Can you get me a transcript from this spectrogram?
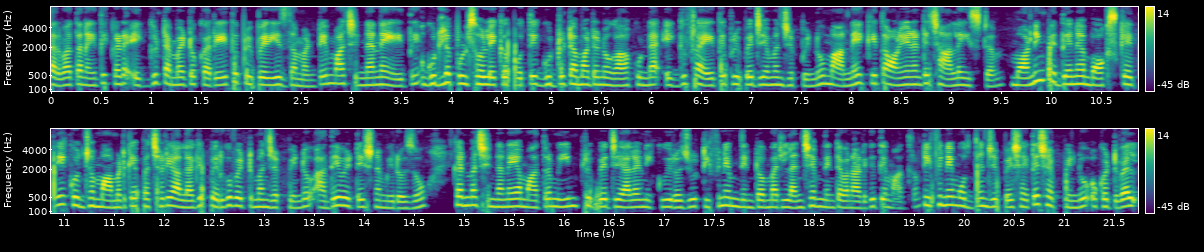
తర్వాతనైతే ఇక్కడ ఎగ్ టమాటో కర్రీ అయితే ప్రిపేర్ చేద్దామంటే మా చిన్నయ్య అయితే గుడ్ల పులుసో లేకపోతే గుడ్డు టమాటోను కాకుండా ఎగ్ ఫ్రై అయితే ప్రిపేర్ చేయమని చెప్పిండు. మా అన్నయ్యకి అయితే ఆనియన్ అంటే చాలా ఇష్టం. మార్నింగ్ పెద్దయిన బాక్స్కి అయితే కొంచెం మామిడికాయ పచ్చడి అలాగే పెరుగు పెట్టమని చెప్పిండు. అదే పెట్టేసినాం ఈరోజు. కానీ మా చిన్నయ్య మాత్రం ఏం ప్రిపేర్ చేయాలి నీకు ఈరోజు టిఫిన్ ఏం తింటావు మరి లంచ్ ఏం తింటావు అని అడిగితే మాత్రం టిఫిన్ ఏం వద్దని చెప్పేసి అయితే చెప్పిండు. ఒక ట్వెల్వ్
